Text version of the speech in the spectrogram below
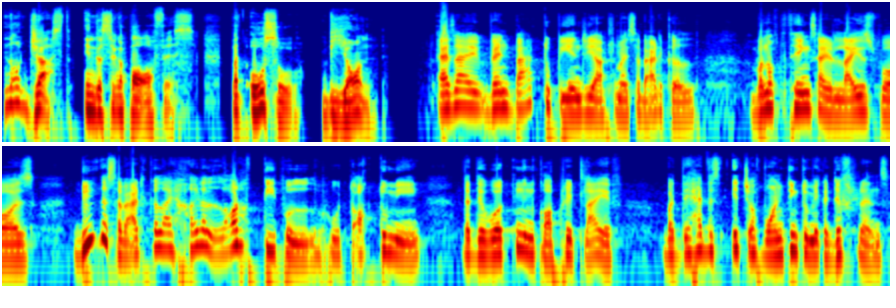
not just in the Singapore office, but also beyond. As I went back to P&G after my sabbatical, one of the things I realized was during the sabbatical, I heard a lot of people who talked to me that they're working in corporate life, but they had this itch of wanting to make a difference,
